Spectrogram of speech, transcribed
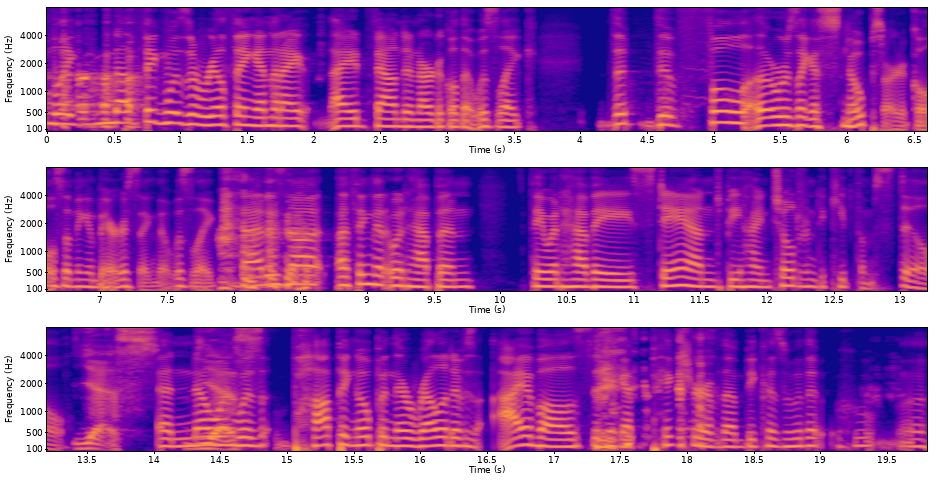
like nothing was a real thing. And then i i had found an article that was like the the full or it was like a snopes article something embarrassing that was like that is not a thing that would happen they would have a stand behind children to keep them still. Yes. And no one was popping open their relatives' eyeballs to take a picture of them because who the who. Uh,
